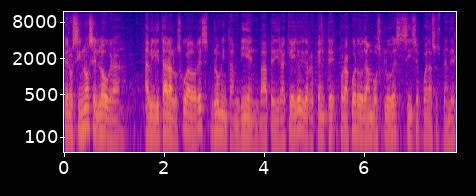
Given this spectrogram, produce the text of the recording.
Pero si no se logra habilitar a los jugadores, Blooming también va a pedir aquello y de repente, por acuerdo de ambos clubes, sí se pueda suspender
